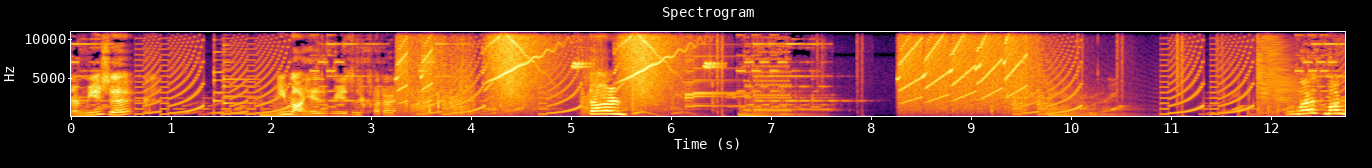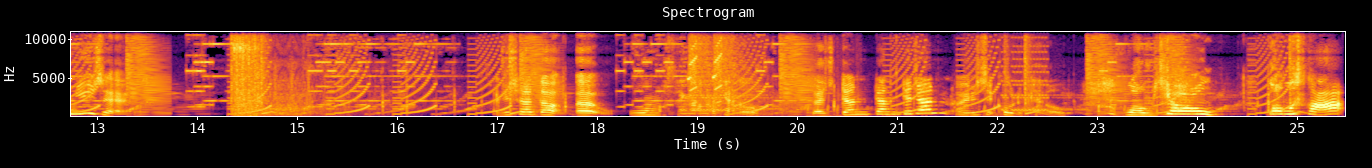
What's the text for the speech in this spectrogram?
No music. You might hear the music, I don't know. Don't! Where's my music? I just heard that uh, warmer thing on the kettle. It goes dun dun dun dun, or is it called a kettle? Whoa, yo! What was that?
